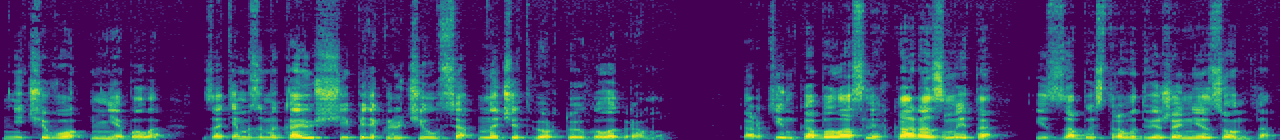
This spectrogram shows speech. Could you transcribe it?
ничего не было. Затем замыкающий переключился на четвертую голограмму. Картинка была слегка размыта из-за быстрого движения зонда.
